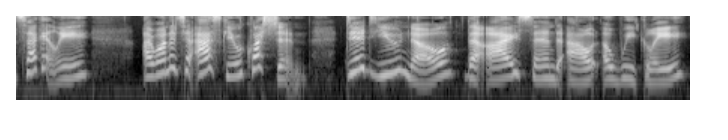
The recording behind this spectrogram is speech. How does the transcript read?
Secondly, I wanted to ask you a question. Did you know that I send out a weekly?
